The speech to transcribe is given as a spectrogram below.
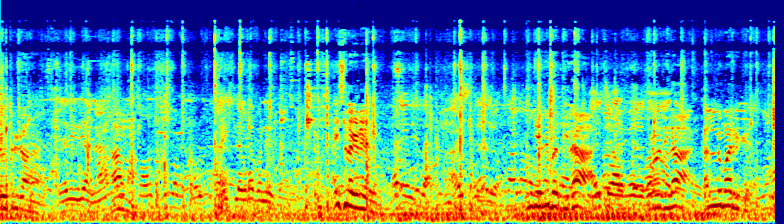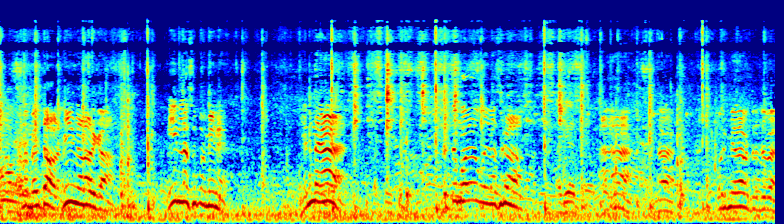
வச்சிருக்காங்க. ஆமா. ஐஸில் கூட பண்ணியிருப்பாங்க ஐஸ்ல கிடையாது. இங்க இருக்கு பாத்தீங்களா இங்க கல்லு மாதிரி இருக்கு. ஆனா மெல்ட் ஆகல. மீன் நல்லா இருக்கா? மீன்லாம் சூப்பர் மீன். என்ன? வெட்டும் போது கொஞ்சம் நசுக்கம் ஆ, பொறுமையா தான் வெட்டுறது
